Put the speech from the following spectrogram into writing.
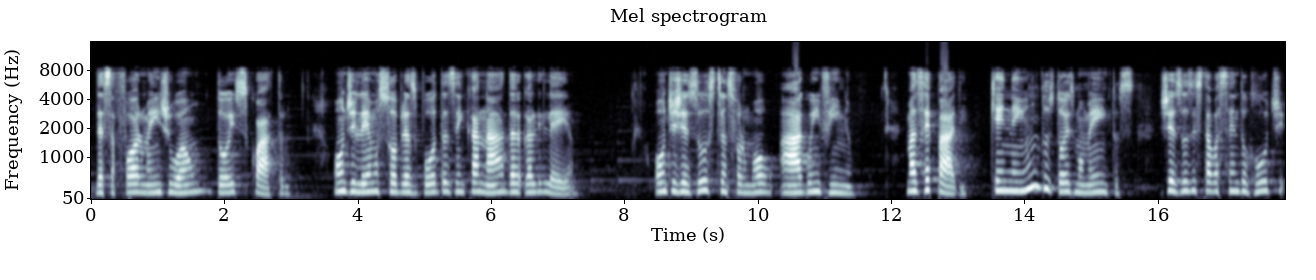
dessa forma em João 2:4, onde lemos sobre as bodas em Caná da Galileia, onde Jesus transformou a água em vinho. Mas repare que em nenhum dos dois momentos Jesus estava sendo rude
